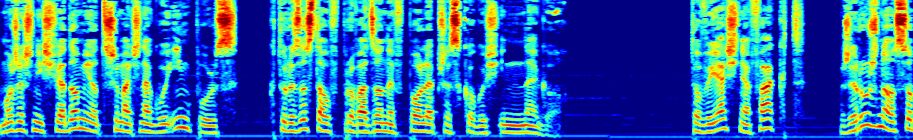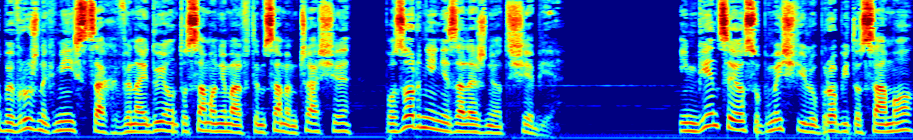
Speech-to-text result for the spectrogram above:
możesz nieświadomie otrzymać nagły impuls, który został wprowadzony w pole przez kogoś innego. To wyjaśnia fakt, że różne osoby w różnych miejscach wynajdują to samo niemal w tym samym czasie, pozornie niezależnie od siebie. Im więcej osób myśli lub robi to samo,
